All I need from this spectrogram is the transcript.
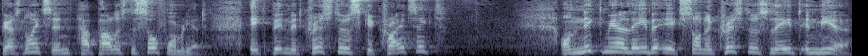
Vers 19 hat Paulus das so formuliert. Ich bin mit Christus gekreuzigt und nicht mehr lebe ich, sondern Christus lebt in mir.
